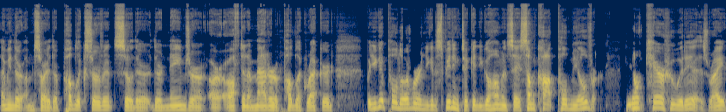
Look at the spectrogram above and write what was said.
I mean, they're, I'm sorry, they're public servants. So their, their names are, are often a matter of public record. But you get pulled over and you get a speeding ticket, you go home and say, some cop pulled me over. You don't care who it is, right?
